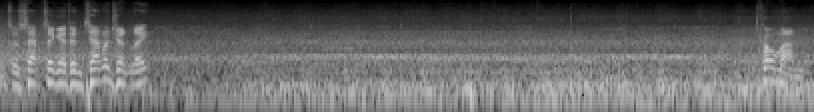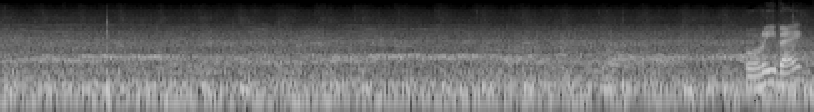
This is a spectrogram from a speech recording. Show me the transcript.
Intercepting it intelligently. Coman. Uribe.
